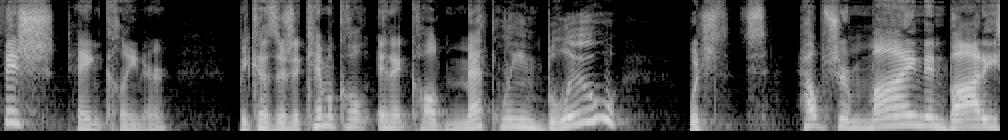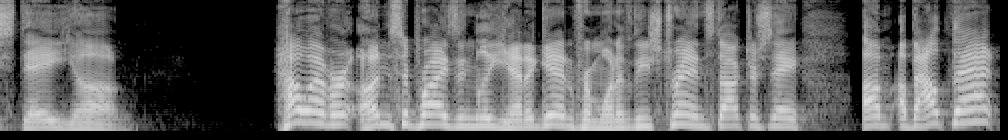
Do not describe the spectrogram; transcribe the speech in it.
fish tank cleaner because there's a chemical in it called methylene blue, which helps your mind and body stay young. However, unsurprisingly, yet again from one of these trends, doctors say um, about that,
